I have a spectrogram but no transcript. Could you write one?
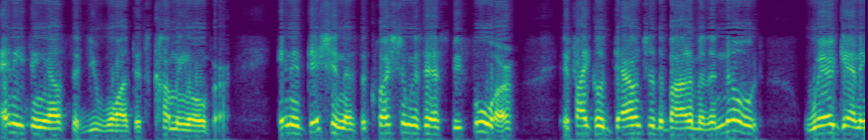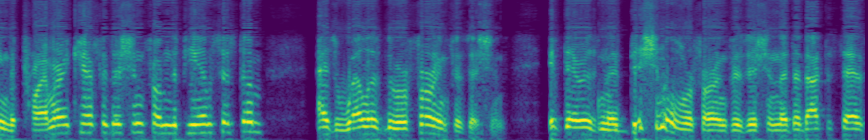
anything else that you want that's coming over. In addition, as the question was asked before, if I go down to the bottom of the note, we're getting the primary care physician from the PM system as well as the referring physician. If there is an additional referring physician that the doctor says,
